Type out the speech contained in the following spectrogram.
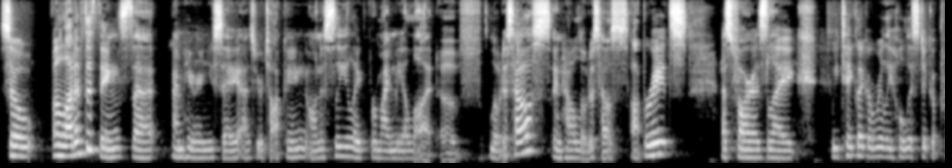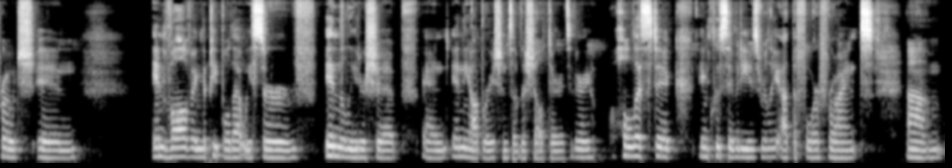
So a lot of the things that I'm hearing you say as you're talking, honestly, like remind me a lot of Lotus House and how Lotus House operates as far as like we take like a really holistic approach in involving the people that we serve in the leadership and in the operations of the shelter. It's a very holistic, inclusivity is really at the forefront. Um,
